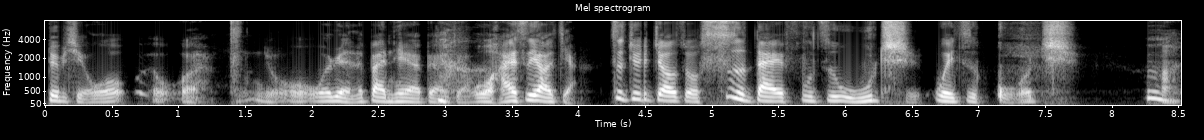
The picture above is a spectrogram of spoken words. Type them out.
对不起，我我我我忍了半天也不要讲，我还是要讲，这就叫做士大夫之无耻，谓之国耻。啊，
